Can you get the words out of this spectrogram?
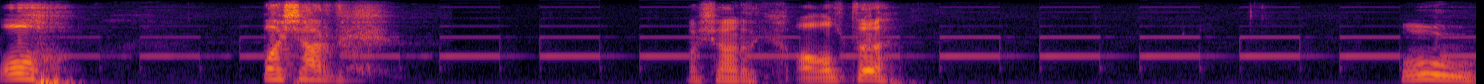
Oh! Başardık. Başardık. 6. Oo.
